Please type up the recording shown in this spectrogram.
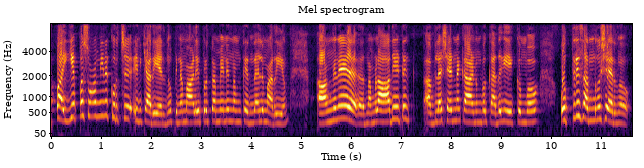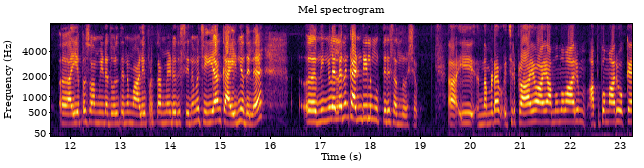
അപ്പൊ അയ്യപ്പസ്വാമിനെ കുറിച്ച് എനിക്കറിയായിരുന്നു. പിന്നെ മാളികപ്പുറത്തമ്മേനെ നമുക്ക് എന്തായാലും അറിയും. അങ്ങനെ നമ്മൾ ആദ്യമായിട്ട് അഭിലാഷേട്ടനെ കാണുമ്പോൾ കഥ കേൾക്കുമ്പോൾ ഒത്തിരി സന്തോഷമായിരുന്നു അയ്യപ്പ സ്വാമിയുടെ അതുപോലെ തന്നെ മാളിയപ്പുറത്ത് അമ്മയുടെ ഒരു സിനിമ ചെയ്യാൻ കഴിഞ്ഞതിൽ നിങ്ങളെല്ലാവരും കണ്ടതിലും ഒത്തിരി സന്തോഷം. ഈ നമ്മുടെ ഇച്ചിരി പ്രായമായ അമ്മൂമ്മമാരും അപ്പൂപ്പന്മാരും ഒക്കെ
